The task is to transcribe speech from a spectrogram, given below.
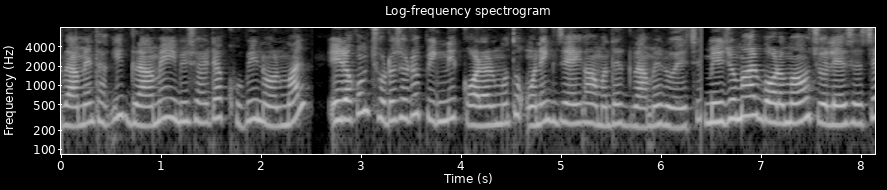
গ্রামে থাকি। গ্রামে এই বিষয়টা খুবই নর্মাল এরকম ছোট ছোট পিকনিক করার মতো অনেক জায়গা আমাদের গ্রামে রয়েছে। মেজমা আর বড় মাও চলে এসেছে।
